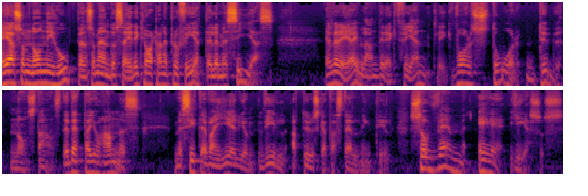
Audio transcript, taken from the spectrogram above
Är jag som någon i hopen som ändå säger, det är klart han är profet eller Messias. Eller är jag ibland direkt fientlig? Var står du någonstans? Det är detta Johannes med sitt evangelium vill att du ska ta ställning till. Så vem är Jesus?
